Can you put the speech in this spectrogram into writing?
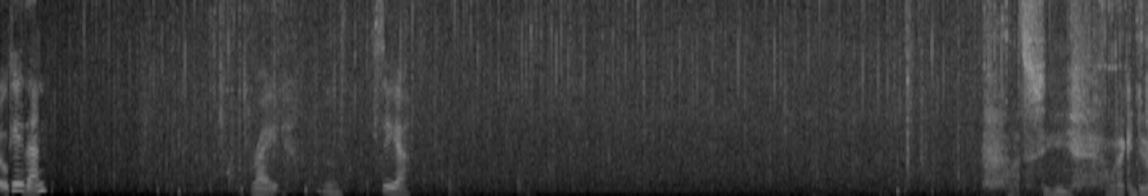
Okay then. Right. Mm. See ya. Let's see what I can do.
